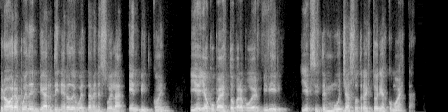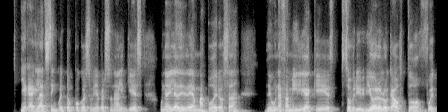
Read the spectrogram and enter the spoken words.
pero ahora puede enviar dinero de vuelta a Venezuela en Bitcoin y ella ocupa esto para poder vivir. Y existen muchas otras historias como esta. Y acá Gladstein cuenta un poco de su vida personal, que es una de las ideas más poderosas de una familia que sobrevivió al holocausto, fue,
